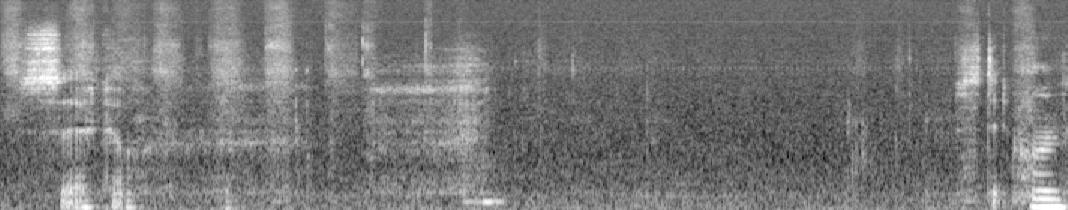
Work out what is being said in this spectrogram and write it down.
circle. Stick one.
